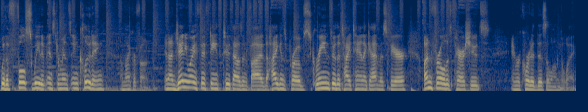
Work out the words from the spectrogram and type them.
with a full suite of instruments, including a microphone. And on January 15, 2005, the Huygens probe screamed through the Titanic atmosphere, unfurled its parachutes, and recorded this along the way.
